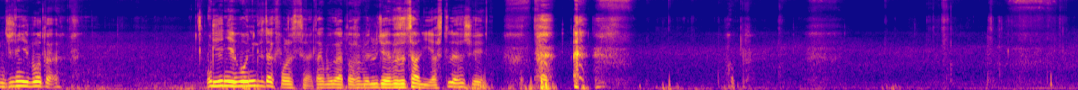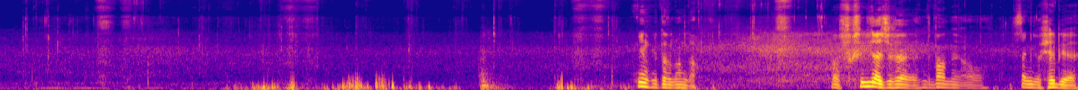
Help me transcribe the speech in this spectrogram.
Gdzie nie było tak. Gdzie nie było nigdy tak w Polsce, tak bogato, żeby ludzie wyrzucali aż tyle rzeczy. Pięknie to wygląda. Widać, że dbamy o sami o siebie,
